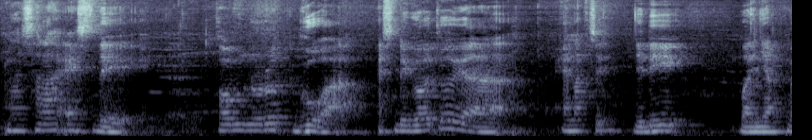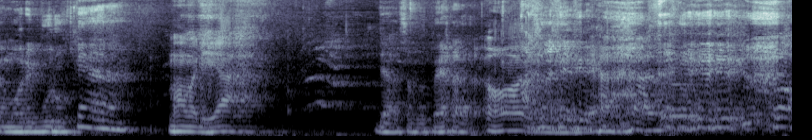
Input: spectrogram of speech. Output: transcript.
masalah SD kalau menurut gua SD gua tuh ya enak sih jadi banyak memori buruknya Muhammadiyah jangan sebut merah Oh iya Loh,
